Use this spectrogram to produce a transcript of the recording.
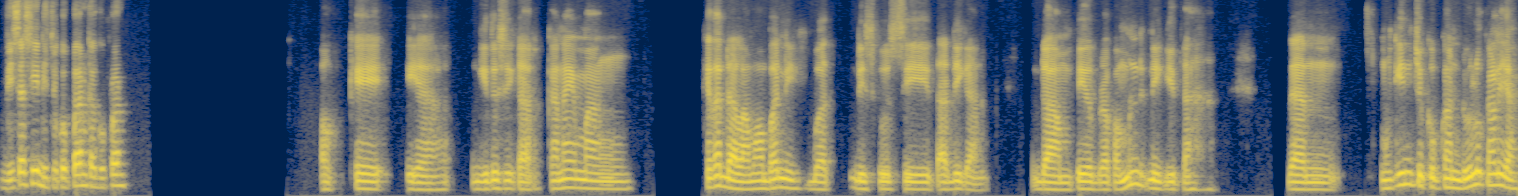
bisa sih dicukupkan Kak Gupron. Oke, iya gitu sih Kar. Karena emang kita udah lama banget nih buat diskusi tadi kan. Udah hampir berapa menit nih kita. Dan mungkin cukupkan dulu kali ya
